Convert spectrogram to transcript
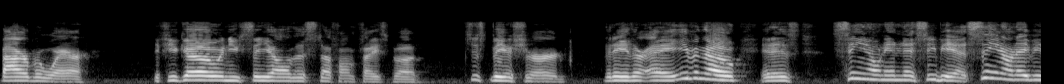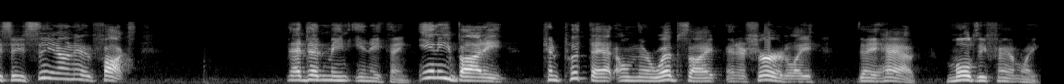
buyer beware. If you go and you see all this stuff on Facebook, just be assured that either A, even though it is seen on CBS, seen on ABC, seen on Fox, that doesn't mean anything. Anybody can put that on their website, and assuredly they have. Multifamily,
